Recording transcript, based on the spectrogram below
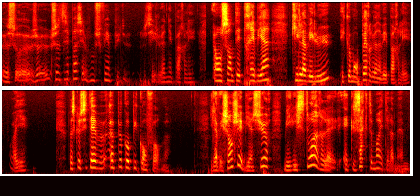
Euh, je ne sais pas, si, je me souviens plus de, si je lui en ai parlé. On sentait très bien qu'il l'avait lu et que mon père lui en avait parlé, voyez parce que c'était un peu copie conforme. Il avait changé, bien sûr, mais l'histoire exactement était la même.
